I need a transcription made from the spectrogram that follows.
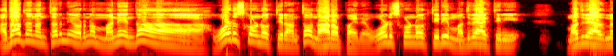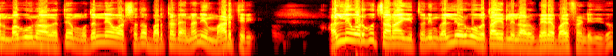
ಅದಾದ ನಂತರ ನೀವು ಅವ್ರನ್ನ ಮನೆಯಿಂದ ಓಡಿಸ್ಕೊಂಡು ಹೋಗ್ತೀರಾ ಅಂತ ಒಂದು ಆರೋಪ ಇದೆ. ಓಡಿಸ್ಕೊಂಡು ಹೋಗ್ತೀರಿ ಮದುವೆ ಆಗ್ತೀರಿ. ಮದ್ವೆ ಆದ್ಮೇಲೆ ಮಗುನೂ ಆಗುತ್ತೆ. ಮೊದಲನೇ ವರ್ಷದ ಬರ್ತ್ಡೇನ ನೀವು ಮಾಡ್ತೀರಿ. ಅಲ್ಲಿವರೆಗೂ ಚೆನ್ನಾಗಿತ್ತು. ನಿಮ್ಗೆ ಅಲ್ಲಿವರೆಗೂ ಗೊತ್ತಾಗಿರ್ಲಿಲ್ಲ ಅವ್ರಿಗೆ ಬೇರೆ ಬಾಯ್ ಫ್ರೆಂಡ್ ಇದ್ದಿದ್ದು?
